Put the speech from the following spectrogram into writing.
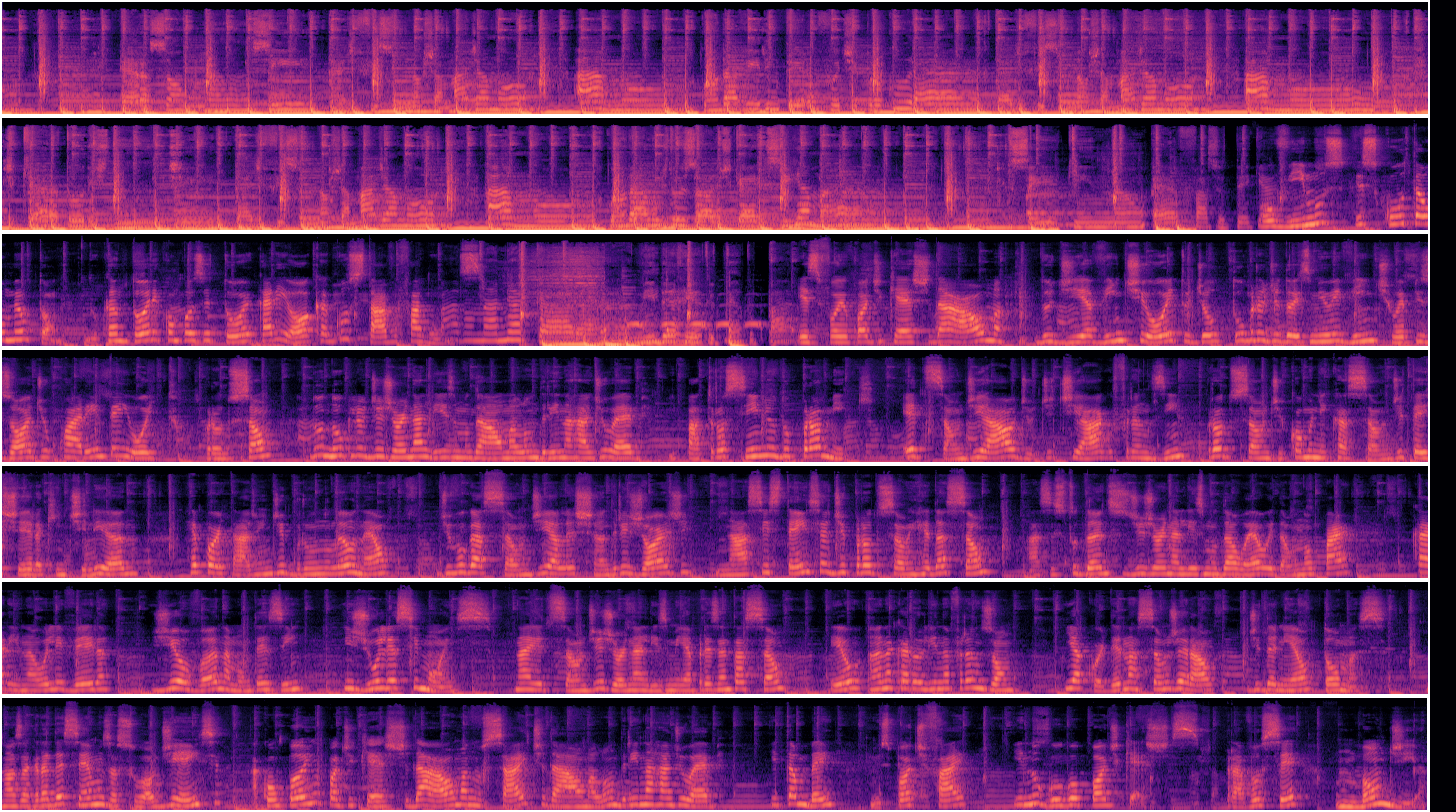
Escuta o Meu Tom, do cantor e compositor carioca Gustavo Fagundes. Esse foi o podcast da Alma do dia 28 de outubro de 2020, o episódio 48. Produção do Núcleo de Jornalismo da Alma Londrina Rádio Web e patrocínio do Promic. Edição de áudio de Tiago Franzin, produção de comunicação de Teixeira Quintiliano, reportagem de Bruno Leonel, divulgação de Alexandre Jorge, na assistência de produção e redação, as estudantes de jornalismo da UEL e da Unopar, Karina Oliveira, Giovana Montezin e Júlia Simões. Na edição de jornalismo e apresentação, eu, Ana Carolina Franzon, e a coordenação geral de Daniel Thomas. Nós agradecemos a sua audiência. Acompanhe o podcast da Alma no site da Alma Londrina Rádio Web e também no Spotify e no Google Podcasts. Para você, um bom dia.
